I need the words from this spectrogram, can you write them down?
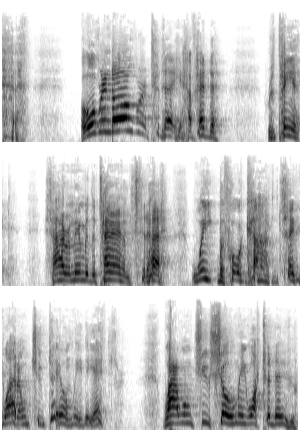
over and over today, I've had to repent. So I remember the times that I weep before God and say, Why don't you tell me the answer? Why won't you show me what to do?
